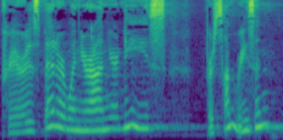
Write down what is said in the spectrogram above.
Prayer is better when you're on your knees for some reason.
